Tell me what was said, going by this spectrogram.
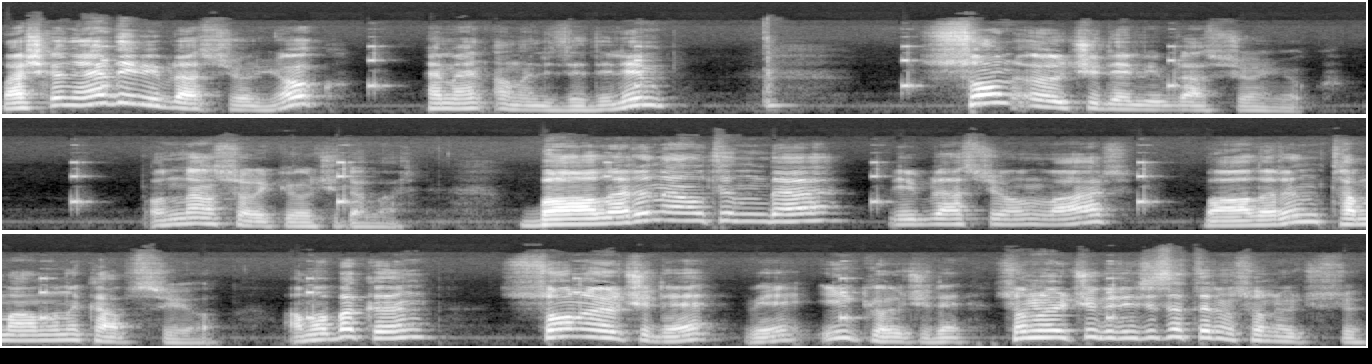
Başka nerede vibrasyon yok? Hemen analiz edelim. Son ölçüde vibrasyon yok. Ondan sonraki ölçüde var. Bağların altında vibrasyon var. Bağların tamamını kapsıyor. Ama bakın son ölçüde ve ilk ölçüde. Son ölçü birinci satırın son ölçüsü.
